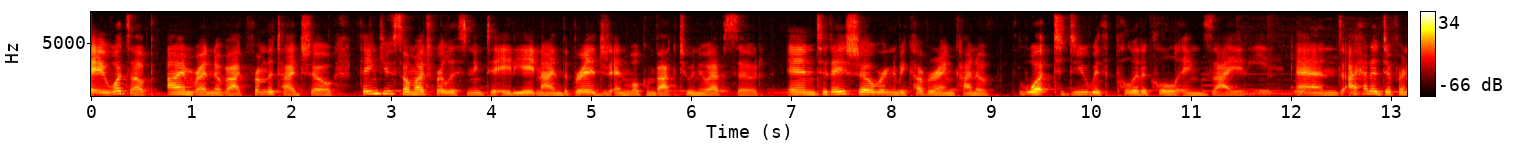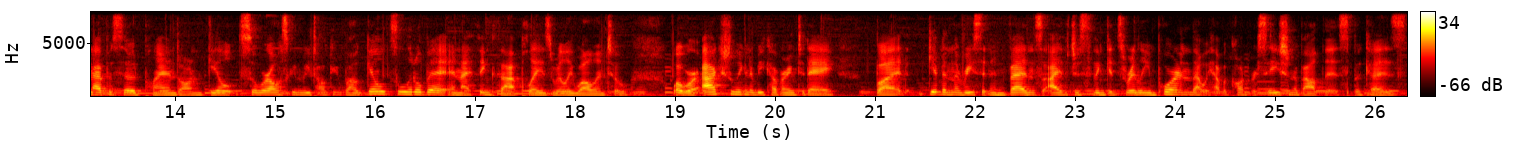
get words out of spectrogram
Hey, what's up? I'm Renn Novak from The Tide Show. Thank you so much for listening to 889 The Bridge and welcome back to a new episode. In today's show, we're going to be covering kind of what to do with political anxiety. And I had a different episode planned on guilt, so we're also going to be talking about guilt a little bit, and I think that plays really well into what we're actually going to be covering today. But given the recent events, I just think it's really important that we have a conversation about this because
